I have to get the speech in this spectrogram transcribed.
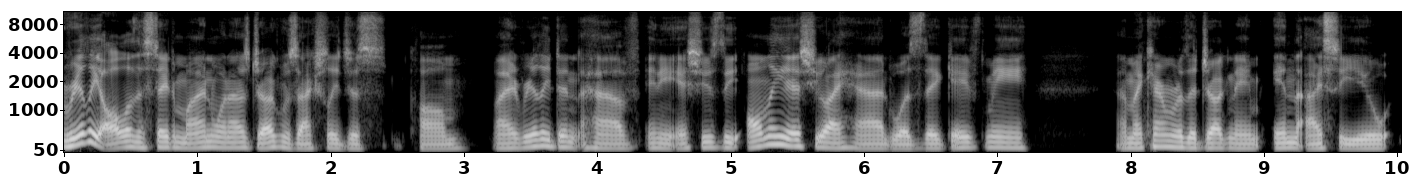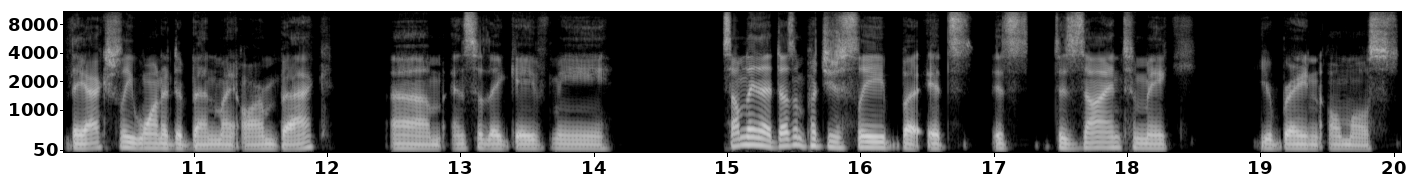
really all of the state of mind when I was drugged was actually just calm. I really didn't have any issues. The only issue I had was they gave me, um, I can't remember the drug name in the ICU. They actually wanted to bend my arm back. Um, and so they gave me something that doesn't put you to sleep, but it's it's designed to make your brain almost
